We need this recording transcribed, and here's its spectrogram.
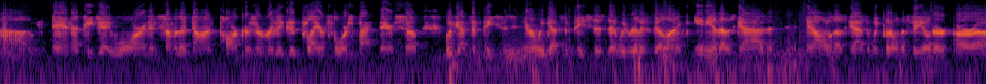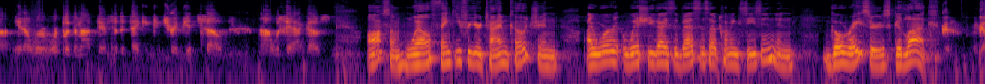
um, and uh, T.J. Warren and some of the Don Parkers are really good player for us back there. So we've got some pieces. You know, we've got some pieces that we really feel like any of those guys and, and all of those guys that we put on the field are, are uh, you know, we're, we're putting them out there so that they can contribute. So uh, we'll see how it goes. Awesome. Well, thank you for your time, Coach, and I wor- wish you guys the best this upcoming season. And go Racers! Good luck. Good. Go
